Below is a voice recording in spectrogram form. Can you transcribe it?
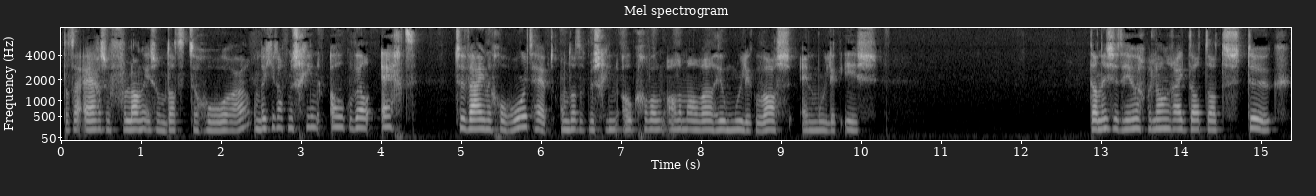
Dat er ergens een verlangen is om dat te horen, omdat je dat misschien ook wel echt te weinig gehoord hebt, omdat het misschien ook gewoon allemaal wel heel moeilijk was en moeilijk is dan is het heel erg belangrijk dat dat stuk,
